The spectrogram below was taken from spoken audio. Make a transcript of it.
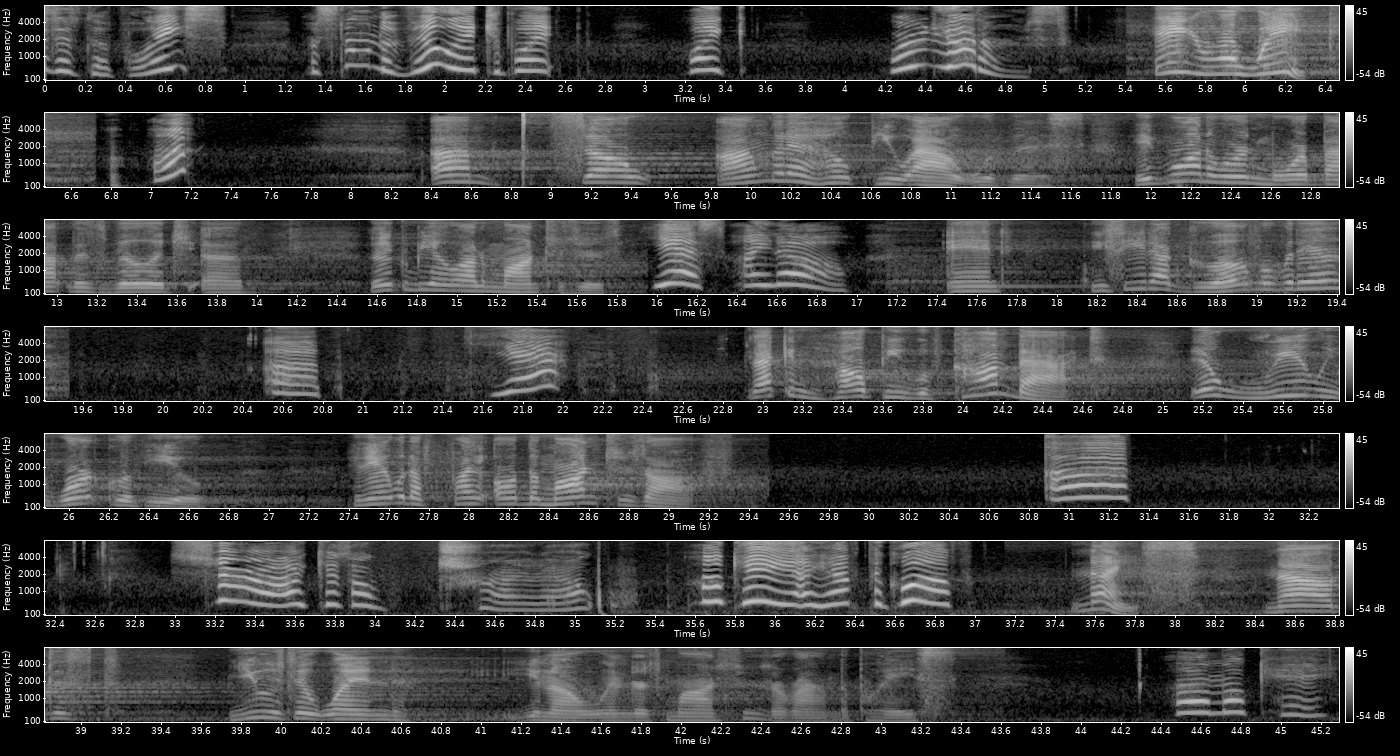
Isn't the place. We're still in the village, but, like, where are the others? Hey, you're awake. What? Um, so I'm gonna help you out with this. If you want to learn more about this village, uh, there could be a lot of monsters. Yes, I know. And you see that glove over there? Uh, yeah? That can help you with combat. It'll really work with you. And able to fight all the monsters off. Uh, sure, I guess I'll try it out. Okay, I have the glove. Nice. Now just use it when, you know, when there's monsters around the place. Um, okay.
